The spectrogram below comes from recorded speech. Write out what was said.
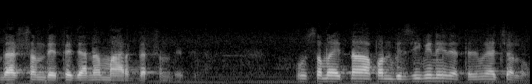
दर्शन देते जाना मार्गदर्शन देते जाना उस समय इतना अपन बिजी भी नहीं रहते मैं चलो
